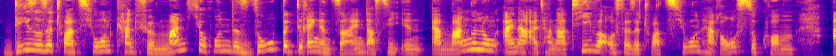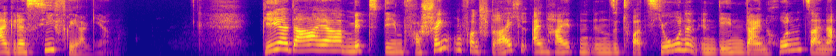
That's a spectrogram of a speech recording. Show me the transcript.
Diese Situation kann für manche Hunde so bedrängend sein, dass sie in Ermangelung einer Alternative aus der Situation herauszukommen, aggressiv reagieren. Gehe daher mit dem Verschenken von Streicheleinheiten in Situationen, in denen dein Hund seine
